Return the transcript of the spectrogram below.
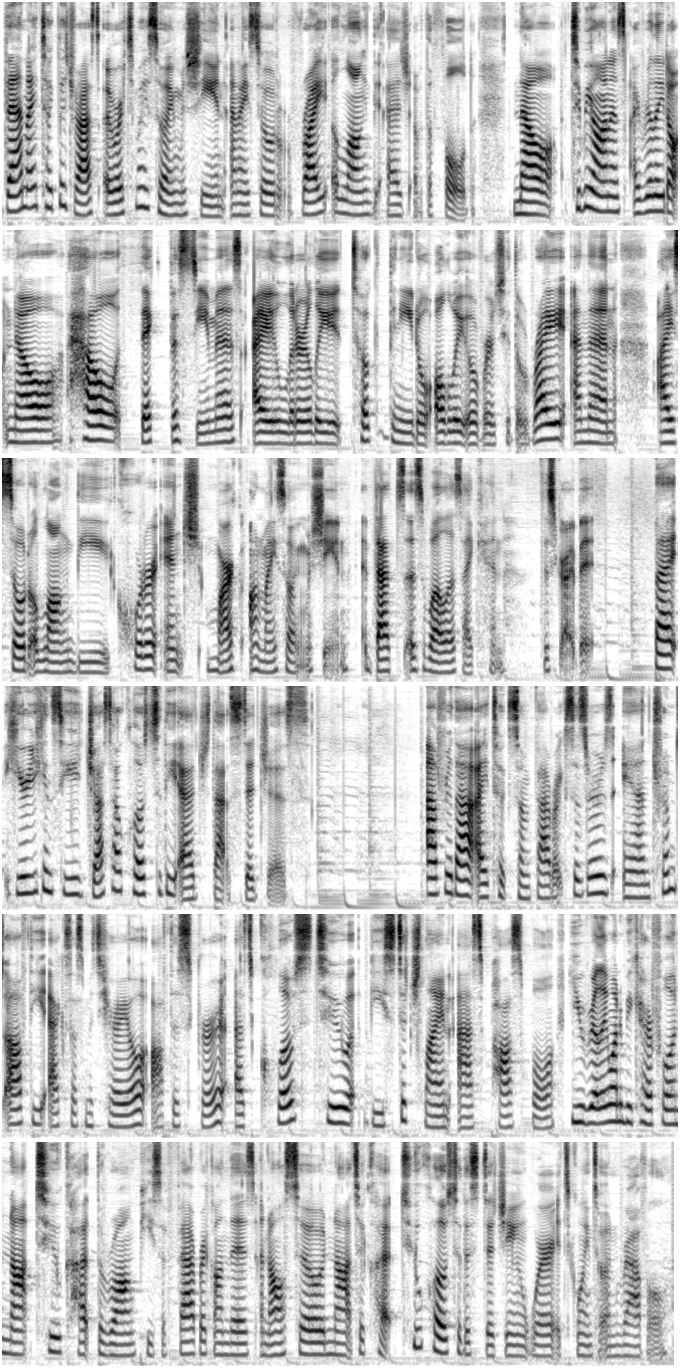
Then I took the dress over to my sewing machine and I sewed right along the edge of the fold. Now, to be honest, I really don't know how thick the seam is. I literally took the needle all the way over to the right and then I sewed along the quarter inch mark on my sewing machine. That's as well as I can describe it. But here you can see just how close to the edge that stitch is. After that, I took some fabric scissors and trimmed off the excess material off the skirt as close to the stitch line as possible. You really want to be careful not to cut the wrong piece of fabric on this and also not to cut too close to the stitching where it's going to unravel.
